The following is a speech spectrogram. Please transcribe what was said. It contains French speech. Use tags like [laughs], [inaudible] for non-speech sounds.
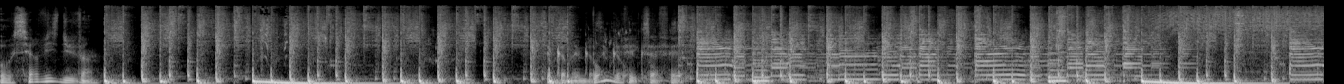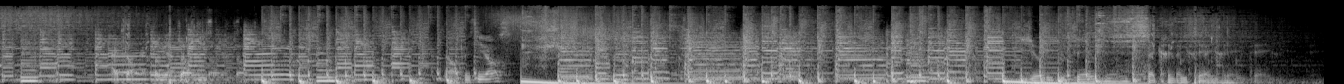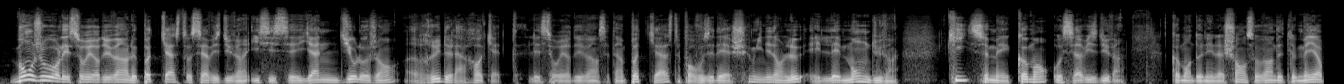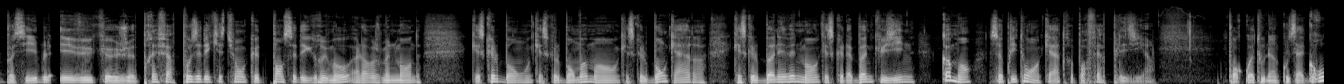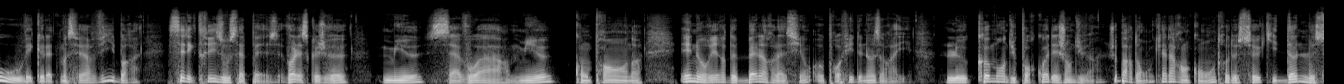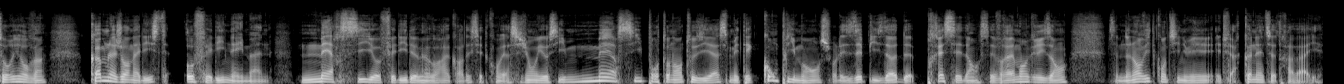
au service du vin. C'est quand même bon l'effet que ça fait. Attends, reviens, j'enregistre. Non, on fait silence. Jolie bouteille, sacrée bouteille. Bonjour les sourires du vin, le podcast au service du vin. Ici c'est Yann Diologen, rue de la Roquette. Les sourires du vin, c'est un podcast pour vous aider à cheminer dans le et les mondes du vin. Qui se met comment au service du vin? Comment donner la chance au vin d'être le meilleur possible? Et vu que je préfère poser des questions que de penser des grumeaux, alors je me demande qu'est-ce que le bon Qu'est-ce que le bon moment Qu'est-ce que le bon cadre Qu'est-ce que le bon événement Qu'est-ce que la bonne cuisine? Comment se plie-t-on en quatre pour faire plaisir? Pourquoi tout d'un coup ça groove et que l'atmosphère vibre, s'électrise ou s'apaise. Voilà ce que je veux. Mieux savoir, mieux comprendre et nourrir de belles relations au profit de nos oreilles. Le comment du pourquoi des gens du vin. Je pars donc à la rencontre de ceux qui donnent le sourire au vin, comme la journaliste Ophélie Neyman. Merci Ophélie de m'avoir accordé cette conversation et aussi merci pour ton enthousiasme et tes compliments sur les épisodes précédents. C'est vraiment grisant, ça me donne envie de continuer et de faire connaître ce travail.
